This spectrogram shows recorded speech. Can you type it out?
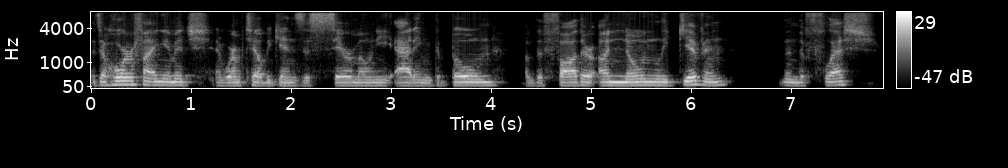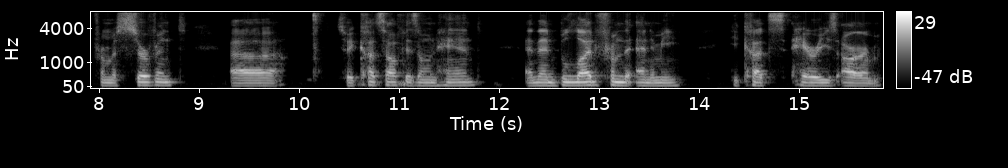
it's a horrifying image, and Wormtail begins this ceremony, adding the bone of the father unknowingly given, then the flesh from a servant. Uh, so he cuts off his own hand, and then blood from the enemy he cuts Harry's arm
